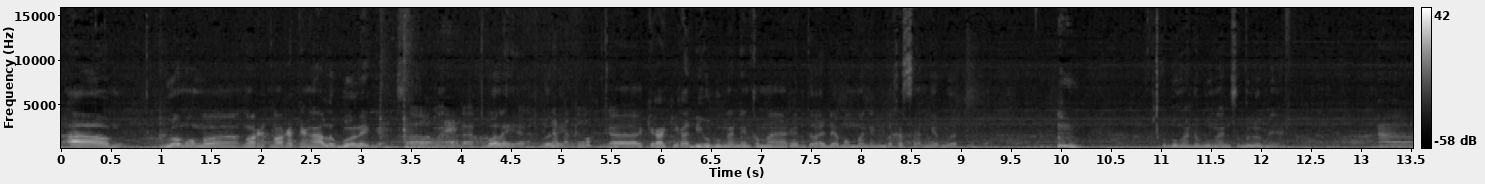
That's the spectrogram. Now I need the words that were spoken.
Um, gue mau ngorek-ngorek yang lalu boleh nggak soal Boleh. mantan? Boleh ya, boleh. Kenapa ya. tuh? Eh, kira-kira di hubungan yang kemarin tuh ada momen yang berkesan nggak buat lo? Hubungan-hubungan sebelumnya? Eh,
